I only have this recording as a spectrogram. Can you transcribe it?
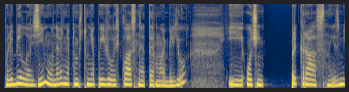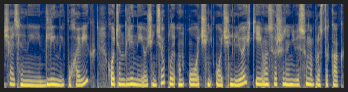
полюбила зиму, наверное, потому что у меня появилось классное термобелье и очень прекрасный, замечательный длинный пуховик. Хоть он длинный и очень теплый, он очень-очень легкий, он совершенно невесомый, просто как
